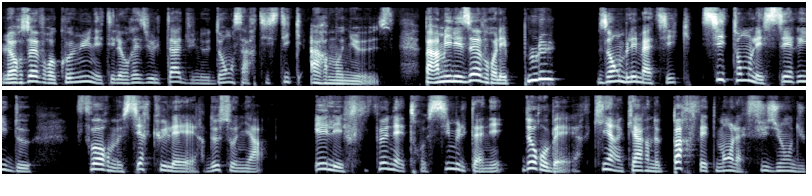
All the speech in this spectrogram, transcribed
Leurs œuvres communes étaient le résultat d'une danse artistique harmonieuse. Parmi les œuvres les plus emblématiques, citons les séries de forme circulaire de Sonia et les fenêtres simultanées de Robert, qui incarnent parfaitement la fusion du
